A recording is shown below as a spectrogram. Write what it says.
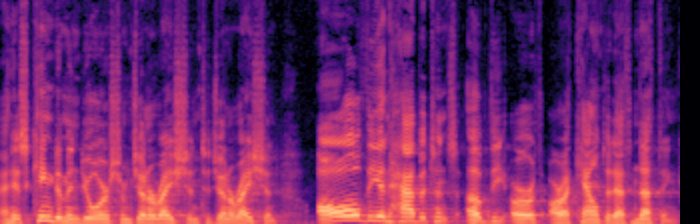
and his kingdom endures from generation to generation. All the inhabitants of the earth are accounted as nothing,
